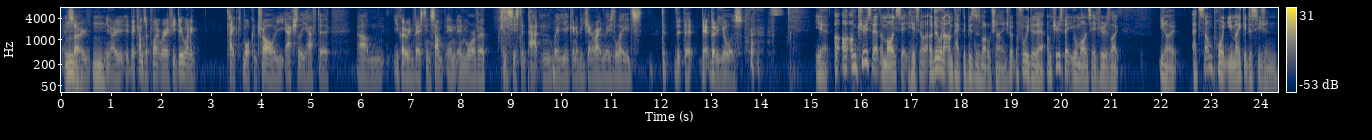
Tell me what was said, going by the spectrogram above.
And mm. so, mm. you know, it, there comes a point where if you do want to take more control, you actually have to, um, you've got to invest in some, in, in more of a, consistent pattern where you're going to be generating these leads that, that, that, that are yours. yeah, I, am curious about the mindset here too. I do want to unpack the business model change, but before we do that, I'm curious about your mindset here. Is like, you know, at some point you make a decision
